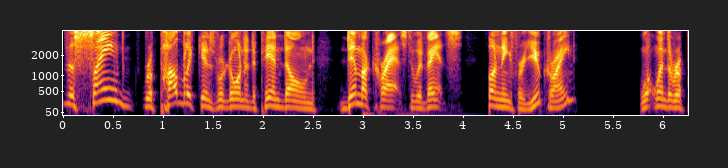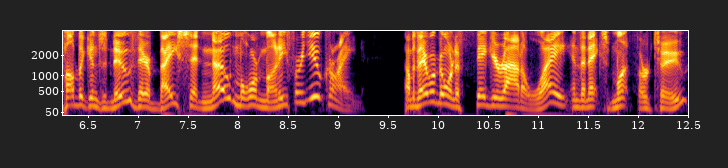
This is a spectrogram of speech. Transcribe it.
the same Republicans were going to depend on Democrats to advance funding for Ukraine when the Republicans knew their base said no more money for Ukraine. I mean, they were going to figure out a way in the next month or two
